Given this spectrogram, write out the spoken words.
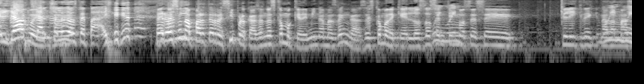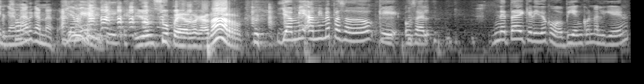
y ya, güey. Sal- saludos, Pepa. Pero es una parte recíproca, o sea, no es como que de mí nada más vengas, es como de que los dos sentimos ese clic de nada Win, más win, sexual. ganar, ganar. Y a mí, sí. Y un super ganar. Y a mí, a mí me ha pasado que, o sea, neta he querido como bien con alguien.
